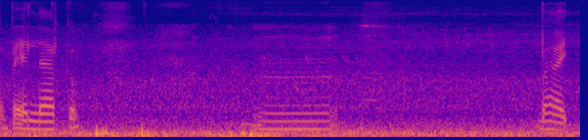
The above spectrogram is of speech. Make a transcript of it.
അപ്പം എല്ലാവർക്കും ബായ്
